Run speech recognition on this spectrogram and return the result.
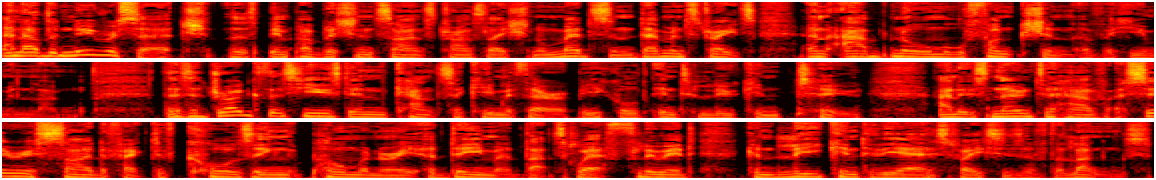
And now the new research that's been published in Science Translational Medicine demonstrates an abnormal function of the human lung. There's a drug that's used in cancer chemotherapy called interleukin 2, and it's known to have a serious side effect of causing pulmonary edema. That's where fluid can leak into the air spaces of the lungs.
